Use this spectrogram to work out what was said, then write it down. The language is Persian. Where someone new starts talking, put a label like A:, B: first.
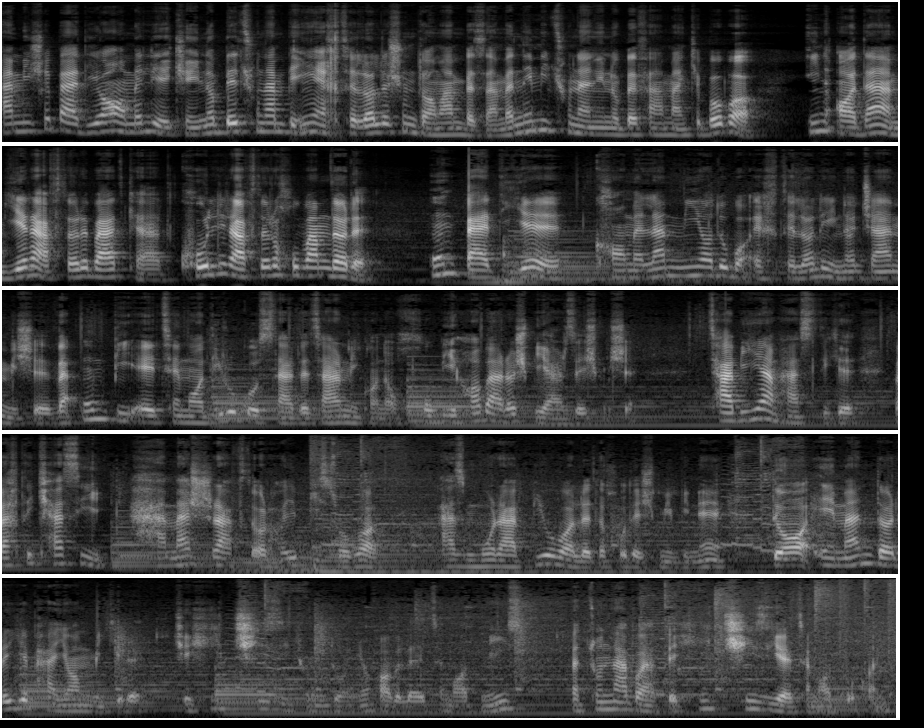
A: همیشه بدی عاملیه که اینا بتونن به این اختلالشون دامن بزن و نمی‌تونن اینو بفهمن که بابا این آدم یه رفتار بد کرد کلی رفتار خوبم داره. اون بدیه کاملا میاد و با اختلال اینا جمع میشه و اون بیاعتمادی رو گسترده تر می‌کنه و خوبی ها براش بیارزش میشه. طبیعی هم هست دیگه. وقتی کسی همش رفتارهای بیثبات از مربی و والد خودش می‌بینه دائما داره یه پیام می‌گیره که هیچ چیزی تو این دنیا قابل اعتماد نیست و تو نباید به هیچ چیزی اعتماد بکنی.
